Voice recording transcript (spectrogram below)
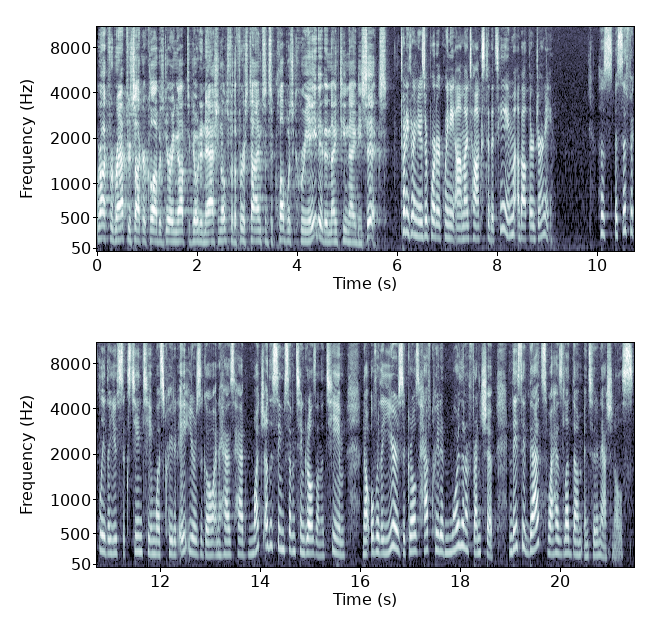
Rockford Raptors Soccer Club is gearing up to go to nationals for the first time since the club was created in 1996. 23 News reporter Queenie Amma talks to the team about their journey. So specifically, the U16 team was created eight years ago and has had much of the same 17 girls on the team. Now, over the years, the girls have created more than a friendship, and they say that's what has led them into the nationals.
